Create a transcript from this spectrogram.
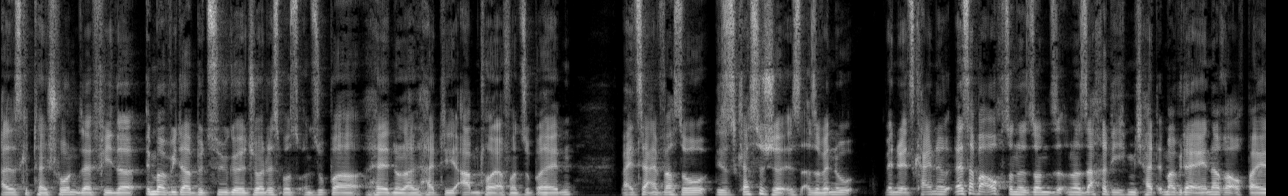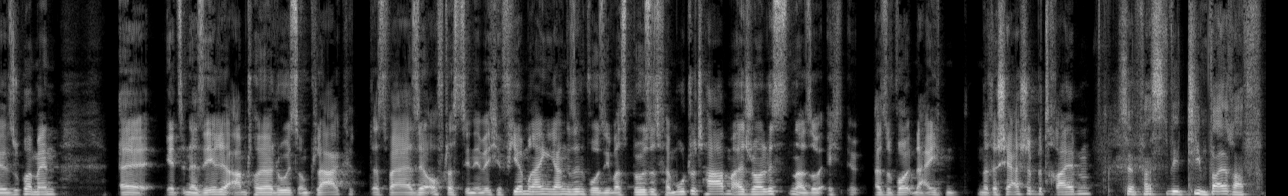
Also es gibt halt schon sehr viele immer wieder Bezüge Journalismus und Superhelden oder halt die Abenteuer von Superhelden, weil es ja einfach so dieses klassische ist. Also wenn du wenn du jetzt keine, das ist aber auch so eine, so eine Sache, die ich mich halt immer wieder erinnere, auch bei Superman, äh, jetzt in der Serie Abenteuer Louis und Clark, das war ja sehr oft, dass die in irgendwelche Firmen reingegangen sind, wo sie was Böses vermutet haben als Journalisten, also echt, also wollten eigentlich eine Recherche betreiben. Das ist ja fast wie Team Wallraff.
